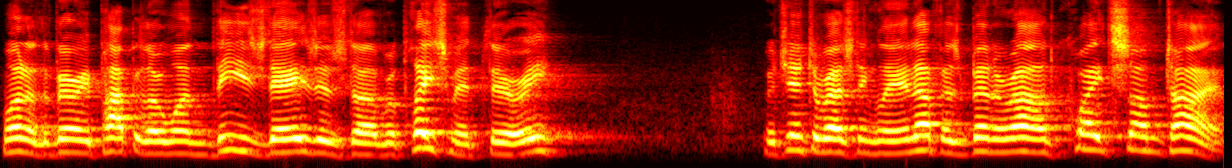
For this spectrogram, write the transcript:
One of the very popular ones these days is the replacement theory, which interestingly enough has been around quite some time.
